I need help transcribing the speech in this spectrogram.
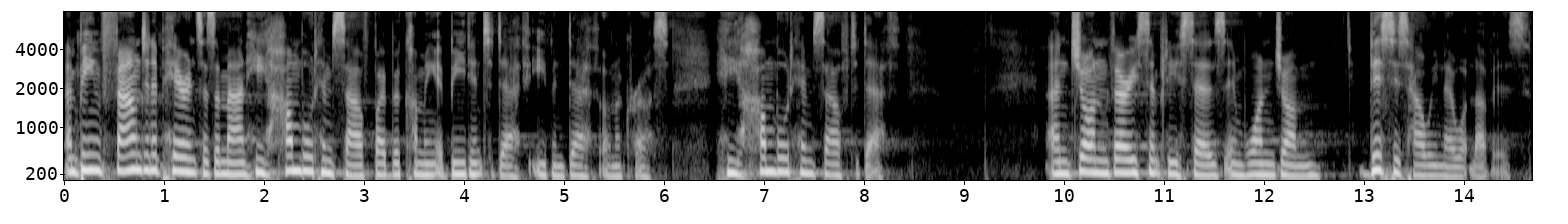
And being found in appearance as a man, he humbled himself by becoming obedient to death, even death on a cross. He humbled himself to death. And John very simply says in 1 John, This is how we know what love is.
